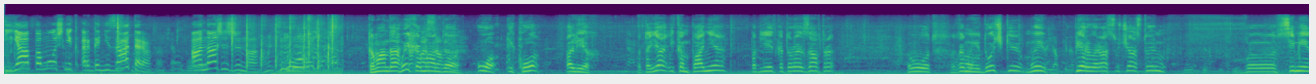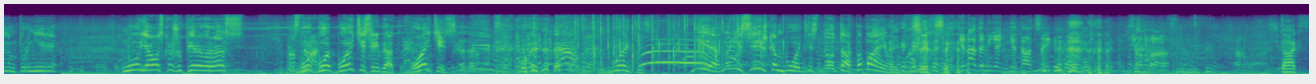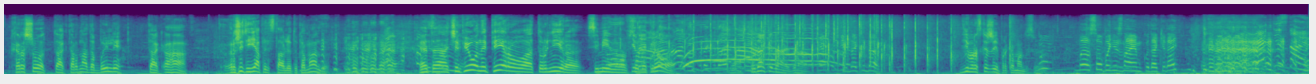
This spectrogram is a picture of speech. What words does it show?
Я помощник организатора, а она же жена. Команда. Мы команда О и Ко Олег. Это я и компания подъедет, которая завтра. Вот, это мои дочки. Мы первый раз участвуем в семейном турнире. Ну, я вам скажу, первый раз. Бо- бо- бойтесь, ребята, бойтесь. Бой- Бойтесь. Не, ну не слишком бойтесь, ну так, побаивайтесь. Не надо меня недооценивать. Согласен. Согласен. Так, хорошо. Так, торнадо были. Так, ага. Разрешите, я представлю эту команду. Это чемпионы первого турнира семейного «Все для клёва». Куда кидать, да. Куда кидать? Дима, расскажи про команду свою. Ну, мы особо не знаем, куда кидать.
